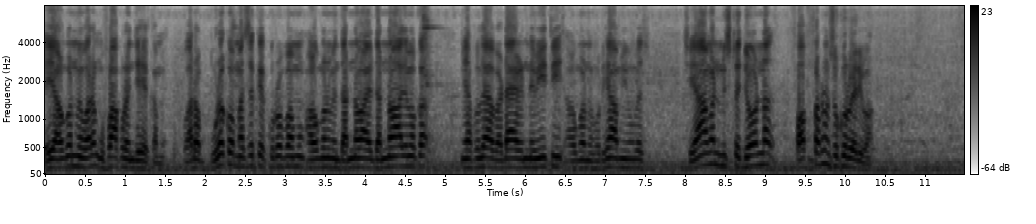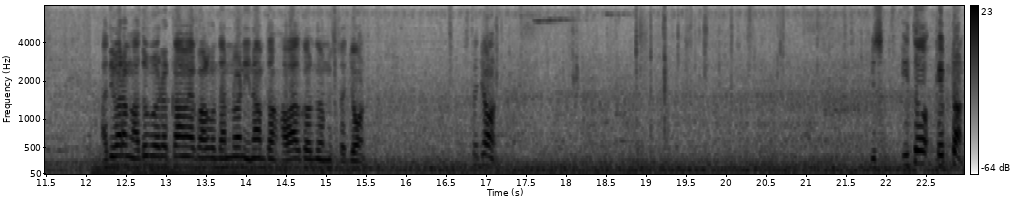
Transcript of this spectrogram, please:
ඒ අගන වර උපාකරන් ජයකම වර පුරක මසක කුරබම අවගනම දන්නවා දන්නවාදමක මියපුදා වඩාගන්න වීති. අවගන හොරයා මිමස් චයාමන් මිට. ජෝන්න ෆෆරන සුකරවැරිවා. අධිවරන් අදු රකාමය කල්ග දන්නවා නිනම් හවල් කරද මිට. ජෝන්. ජෝන්. इतो कैप्टन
